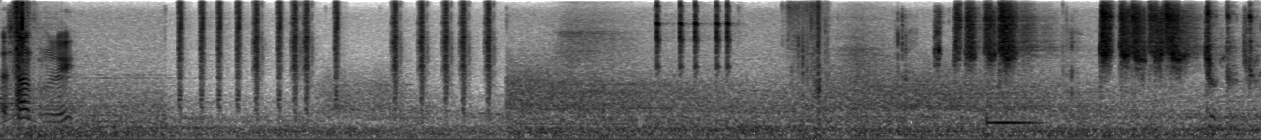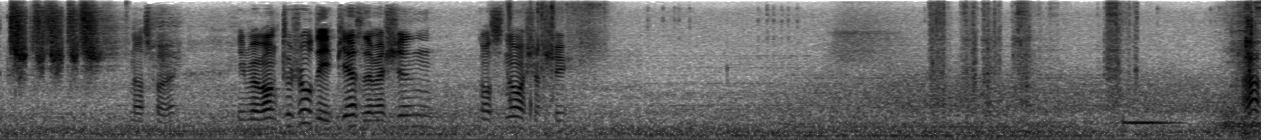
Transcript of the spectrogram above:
Ça sent le brûlé. Non, c'est pas vrai. Il me manque toujours des pièces de machine. Continuons à chercher. Ah!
